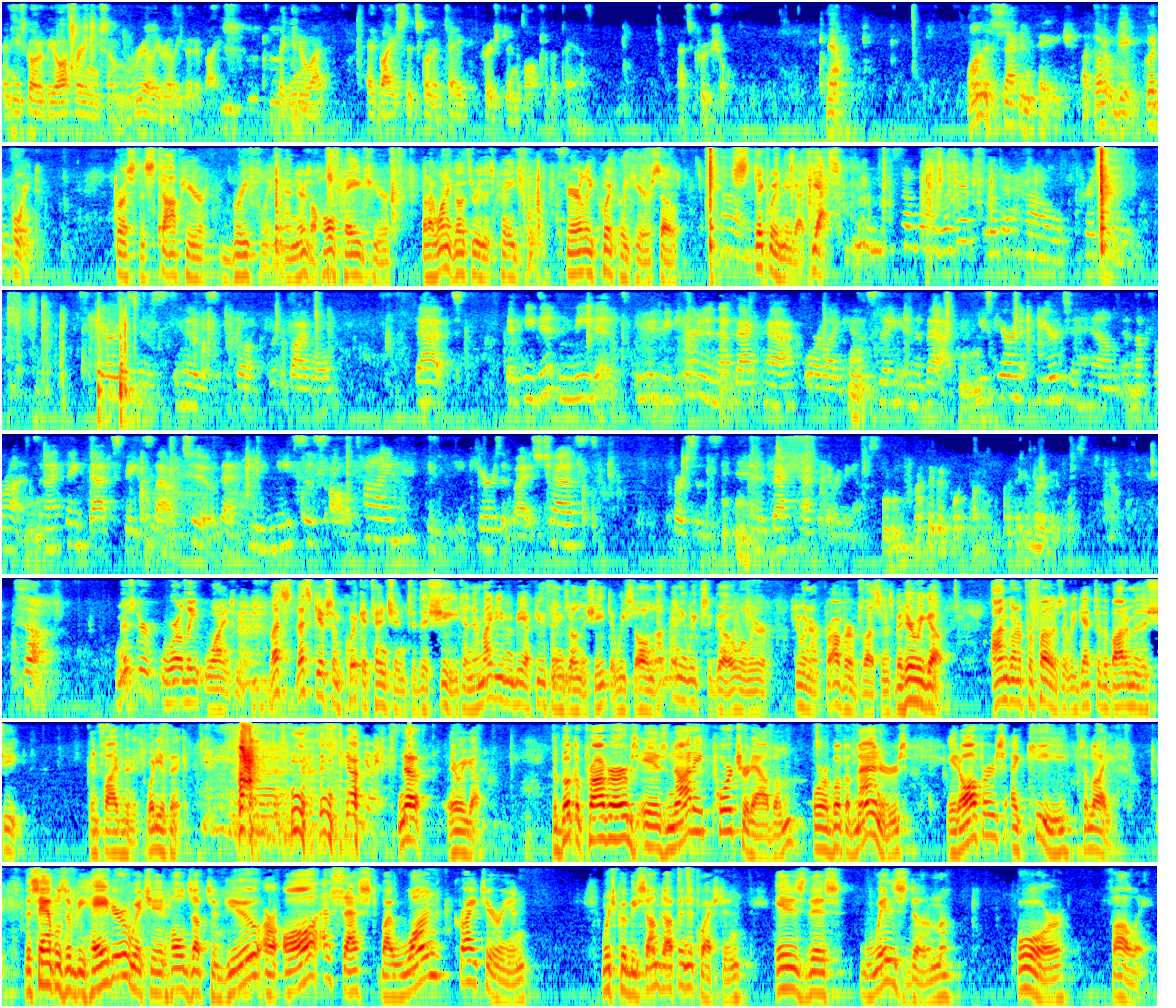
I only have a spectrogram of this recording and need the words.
And he's going to be offering some really, really good advice. But you know what? Advice that's going to take Christian off of the path. That's crucial. Now, on the second page, I thought it would be a good point for us to stop here briefly. And there's a whole page here, but I want to go through this page fairly quickly here. So stick with me, guys. Yes. So when I look at look at how Christian carries his his book, with the Bible, that if he didn't need it, he'd be carrying it in that backpack or like his thing in the back. He's carrying it dear to him in the front, and I think that speaks loud too, that he needs us all the time, he, he carries it by his chest versus in his backpack with everything else. Mhm. That's a good point, Tom. I think a very good point. So, Mr. Worldly Wiseman, let's let's give some quick attention to this sheet, and there might even be a few things on the sheet that we saw not many weeks ago when we were doing our Proverbs lessons. But here we go. I'm going to propose that we get to the bottom of this sheet in five minutes. What do you think? no, no, there we go. The book of Proverbs is not a portrait album or a book of manners. It offers a key to life. The samples of behavior which it holds up to view are all assessed by one criterion, which could be summed up in the question Is this wisdom or folly?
